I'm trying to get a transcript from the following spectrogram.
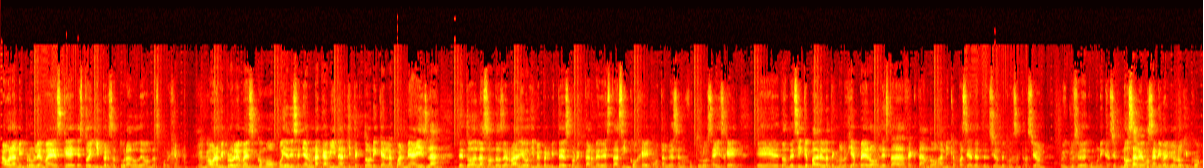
Ahora mi problema es que estoy hipersaturado de ondas, por ejemplo. Ahora mi problema es cómo voy a diseñar una cabina arquitectónica en la cual me aísla de todas las ondas de radio y me permite desconectarme de esta 5G o tal vez en un futuro 6G, eh, donde sí que padre la tecnología, pero le está afectando a mi capacidad de atención, de concentración o inclusive de comunicación. No sabemos a nivel biológico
